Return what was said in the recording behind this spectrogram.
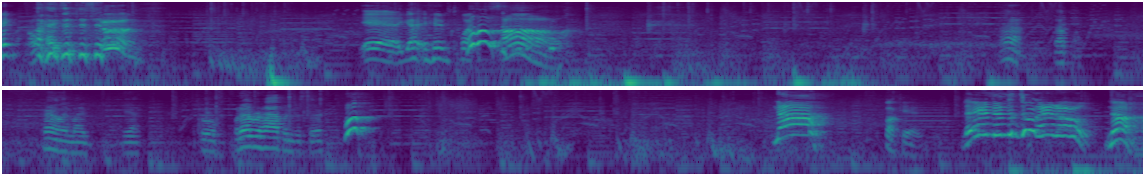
Take my oh. yeah, I got him twice. oh. ah, okay. Apparently my, yeah. Cool. Whatever happened just there. Fuck it. Land in the tornado! No.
